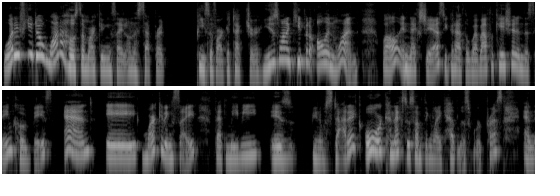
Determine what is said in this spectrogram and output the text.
What if you don't want to host a marketing site on a separate piece of architecture? You just want to keep it all in one. Well, in Next.js, you could have the web application in the same code base and a marketing site that maybe is you know static or connects to something like headless wordpress and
